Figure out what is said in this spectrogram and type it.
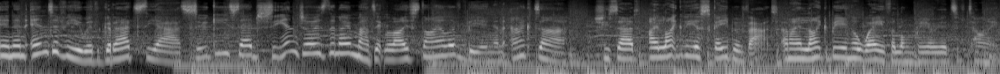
In an interview with Grazia, Suki said she enjoys the nomadic lifestyle of being an actor. She said, I like the escape of that, and I like being away for long periods of time.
